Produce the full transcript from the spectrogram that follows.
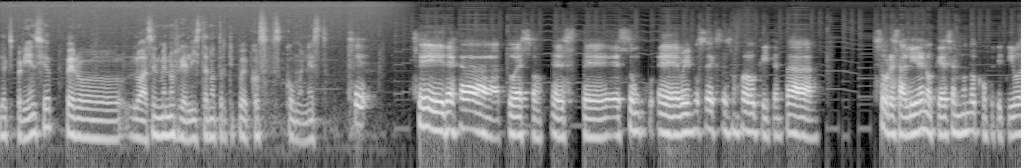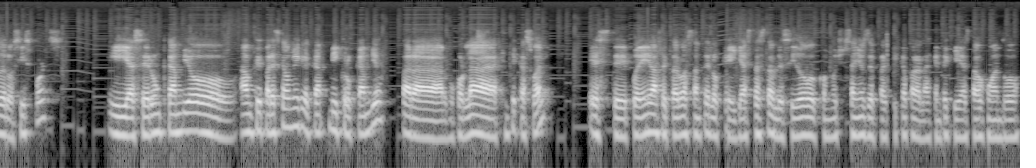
la experiencia, pero lo hacen menos realista en otro tipo de cosas, como en esto. Sí, sí deja tú eso. Este, es un, eh, Rainbow Six es un juego que intenta sobresalir en lo que es el mundo competitivo de los esports y hacer un cambio, aunque parezca un micro, cambio para a lo mejor la gente casual, este, puede afectar bastante lo que ya está establecido con muchos años de práctica para la gente que ya ha estado jugando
